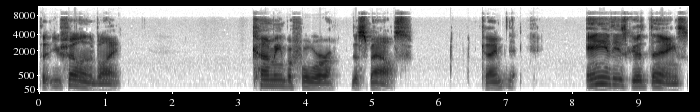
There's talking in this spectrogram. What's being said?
that you fill in the blank. Coming before the spouse. Okay? Any of these good things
